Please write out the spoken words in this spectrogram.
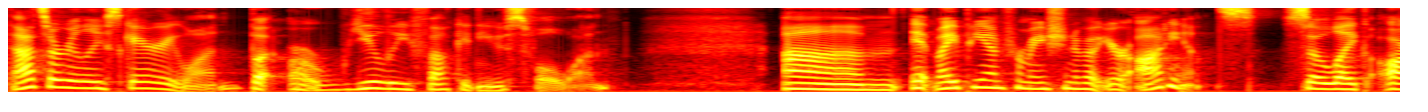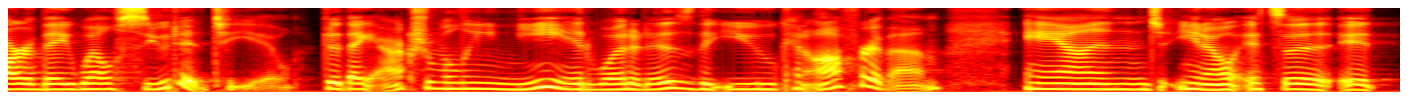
That's a really scary one, but a really fucking useful one. Um, it might be information about your audience. So, like, are they well suited to you? Do they actually need what it is that you can offer them? And you know, it's a it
